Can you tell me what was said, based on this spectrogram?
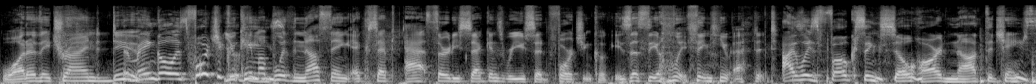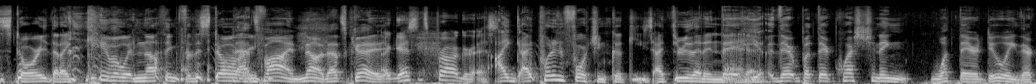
What are they trying to do? The main goal is fortune cookies. You came up with nothing except at 30 seconds where you said fortune cookies. That's the only thing you added. I was focusing so hard not to change the story that I came up with nothing for the story. That's fine. No, that's good. I guess it's progress. I, I put in fortune cookies. I threw that in there. They, they're but they're questioning what they're doing. They're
